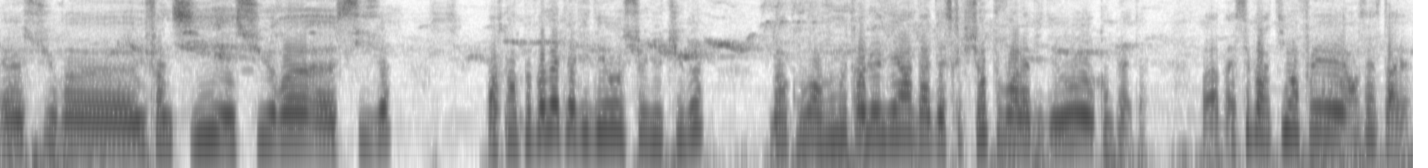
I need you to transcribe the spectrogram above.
euh, sur euh, Ufancy et sur euh, Seize. Parce qu'on peut pas mettre la vidéo sur YouTube. Donc on vous mettra le lien dans la description pour voir la vidéo euh, complète. Voilà, bah, c'est parti, on fait, on s'installe.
